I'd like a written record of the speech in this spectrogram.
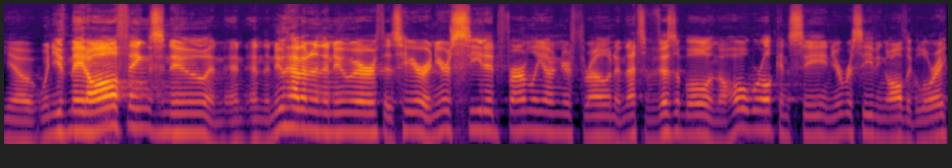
you know, when you've made all things new and, and, and the new heaven and the new earth is here and you're seated firmly on your throne and that's visible and the whole world can see and you're receiving all the glory,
